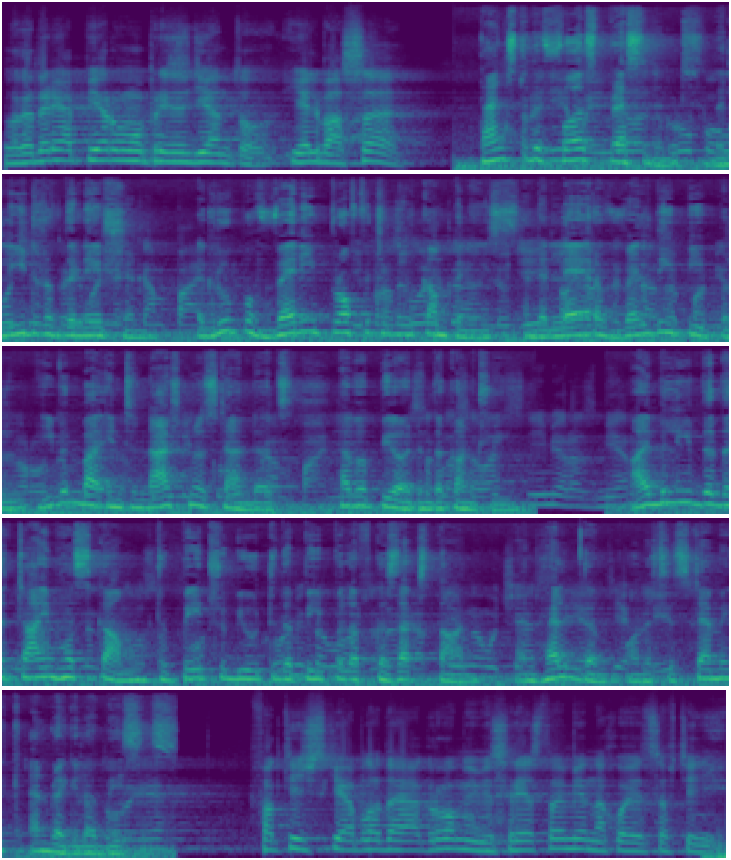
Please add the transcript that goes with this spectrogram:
Благодаря первому президенту Ельбасы Thanks to the first president, the leader of the nation, a group of very profitable companies and a layer of wealthy people, even by international standards, have appeared in the country. I believe that the time has come to pay tribute to the people of Kazakhstan and help them on a systemic and regular basis. фактически обладая огромными средствами, находятся в тени.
